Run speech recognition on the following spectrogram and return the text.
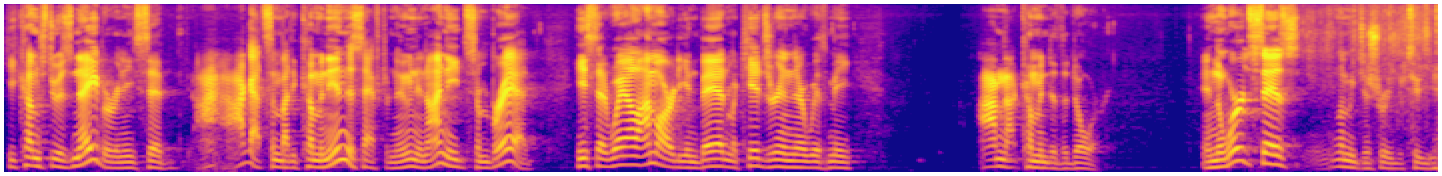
he comes to his neighbor and he said, I, I got somebody coming in this afternoon and I need some bread. He said, Well, I'm already in bed. My kids are in there with me. I'm not coming to the door. And the word says, let me just read it to you.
